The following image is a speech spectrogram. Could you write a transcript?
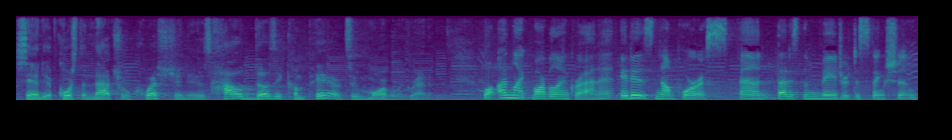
Sandy, of course, the natural question is how does it compare to marble and granite? Well, unlike marble and granite, it is non-porous, and that is the major distinction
